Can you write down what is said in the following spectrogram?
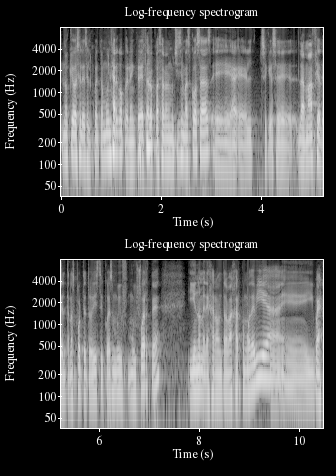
no quiero hacerles el cuento muy largo, pero en Querétaro pasaron muchísimas cosas. la mafia del transporte turístico es muy, muy fuerte y no me dejaron trabajar como debía. y bueno,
